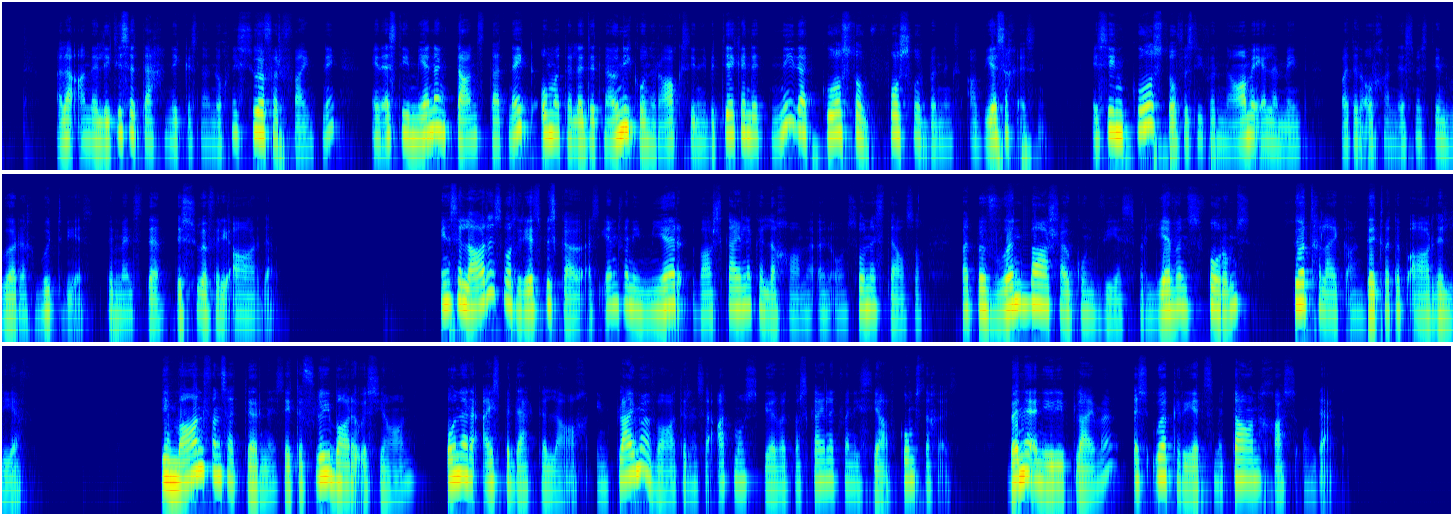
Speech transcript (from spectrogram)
Hulle analitiese tegniek is nou nog nie so verfyn nie en is die mening tans dat net omdat hulle dit nou nie kon raak sien nie, beteken dit nie dat koolstof-fosforbindings afwesig is nie. Jy sien koolstof is die vername element wat in organismes teenwoordig moet wees, ten minste dis so vir die aarde. Enceladus word reeds beskou as een van die meer waarskynlike liggame in ons sonnestelsel wat bewoonbaar sou kon wees vir lewensvorms soortgelyk aan dit wat op aarde leef. Die maan van Saturnus het 'n vloeibare oseaan onder 'n ysbedekte laag en pluime water in sy atmosfeer wat waarskynlik van die see afkomstig is. Binne in hierdie pluime is ook reeds metaangas ontdek.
